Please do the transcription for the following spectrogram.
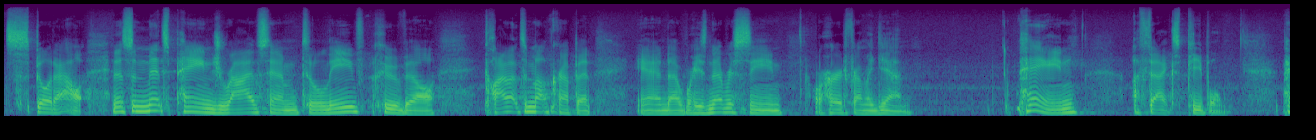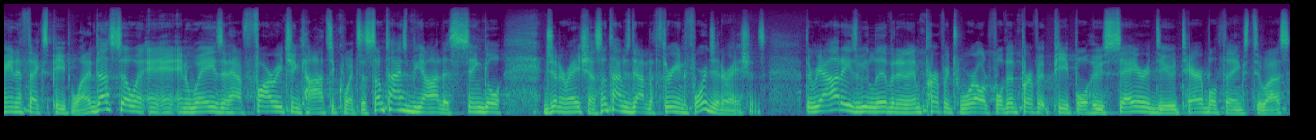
spill it out. And this immense pain drives him to leave Whoville, climb up to Mount Crumpit, and uh, where he's never seen or heard from again. Pain affects people. Pain affects people, and it does so in, in, in ways that have far reaching consequences, sometimes beyond a single generation, sometimes down to three and four generations. The reality is, we live in an imperfect world full of imperfect people who say or do terrible things to us,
